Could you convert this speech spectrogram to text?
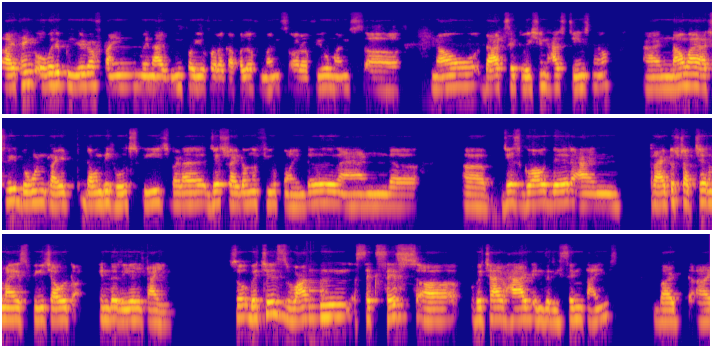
i think over a period of time when i've been for you for a couple of months or a few months uh, now that situation has changed now. And now i actually don't write down the whole speech but i just write down a few pointers and uh, uh, just go out there and try to structure my speech out in the real time. So which is one success uh, which i've had in the recent times but i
